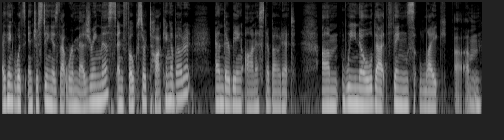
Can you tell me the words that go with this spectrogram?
I think what's interesting is that we're measuring this and folks are talking about it and they're being honest about it. Um, we know that things like um,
